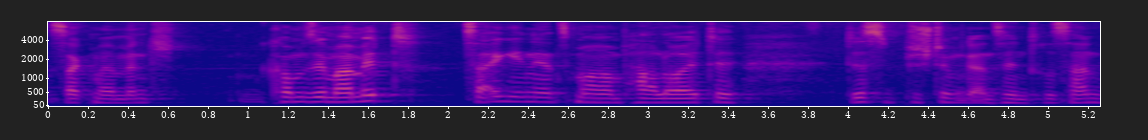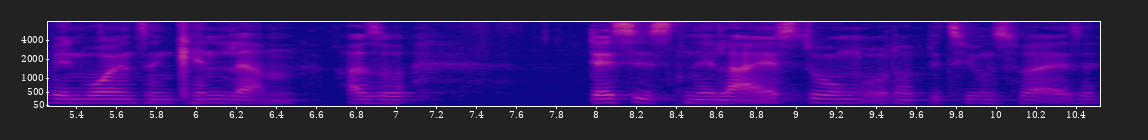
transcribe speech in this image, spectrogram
Sagt man, Mensch, kommen Sie mal mit, zeige Ihnen jetzt mal ein paar Leute. Das ist bestimmt ganz interessant, wen wollen Sie denn kennenlernen? Also das ist eine Leistung oder beziehungsweise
